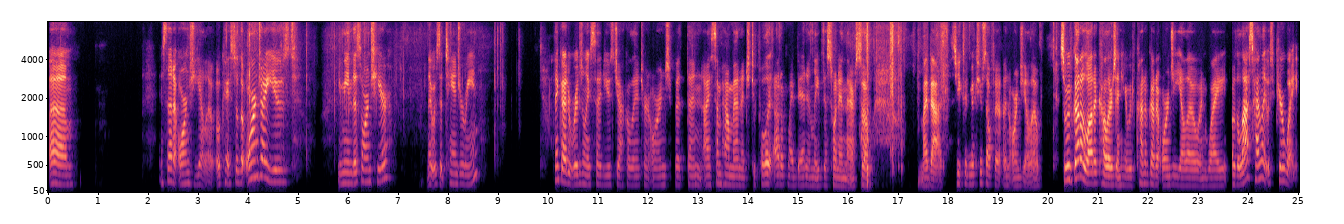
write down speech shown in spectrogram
um, is that an orange yellow? Okay, so the orange I used, you mean this orange here? It was a tangerine. I think I'd originally said use jack-o'-lantern orange, but then I somehow managed to pull it out of my bin and leave this one in there. So my bad. So you could mix yourself a, an orange yellow. So we've got a lot of colors in here. We've kind of got an orangey yellow and white. Oh, the last highlight was pure white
